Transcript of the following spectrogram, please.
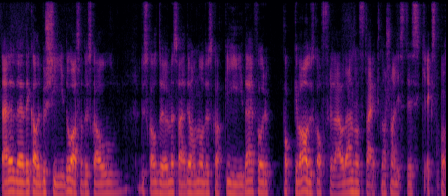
Det er det de kaller bushido. Altså du skal, du skal dø med sverd i hånden, og du skal ikke gi deg for pokker hva. Du skal ofre deg. Og det er en sånn sterk nasjonalistisk ekspa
